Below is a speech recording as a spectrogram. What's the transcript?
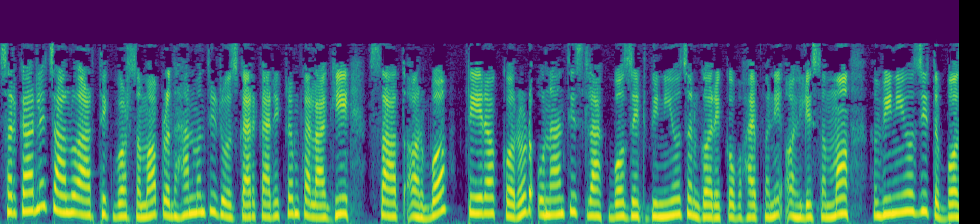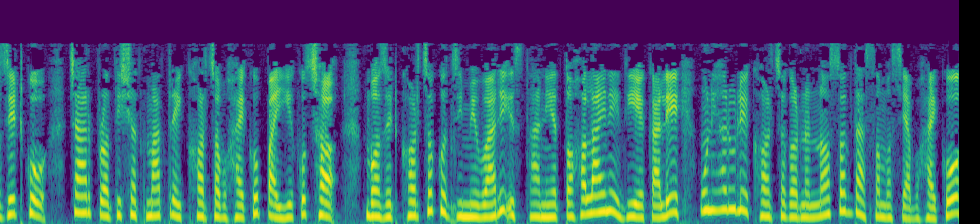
सरकारले चालू आर्थिक वर्षमा प्रधानमन्त्री रोजगार कार्यक्रमका लागि सात अर्ब तेह्र करोड़ उनातिस लाख बजेट विनियोजन गरेको भए पनि अहिलेसम्म विनियोजित बजेटको चार प्रतिशत मात्रै खर्च भएको पाइएको छ। बजेट खर्चको जिम्मेवारी स्थानीय तहलाई नै दिएकाले उनीहरूले खर्च गर्न नसक्दा समस्या भएको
